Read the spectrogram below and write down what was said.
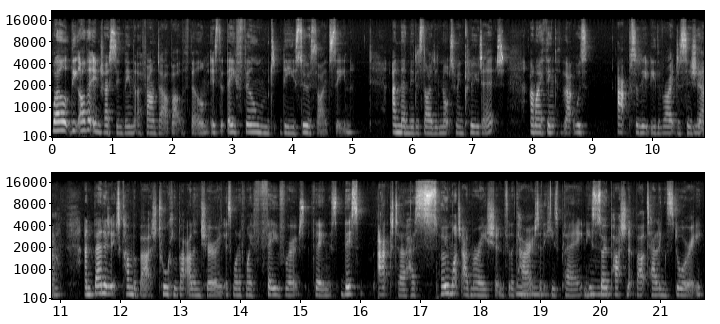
Well, the other interesting thing that I found out about the film is that they filmed the suicide scene and then they decided not to include it. And I think that was absolutely the right decision. Yeah. And Benedict Cumberbatch talking about Alan Turing is one of my favourite things. This actor has so much admiration for the character that mm. he's playing and he's mm. so passionate about telling the story.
